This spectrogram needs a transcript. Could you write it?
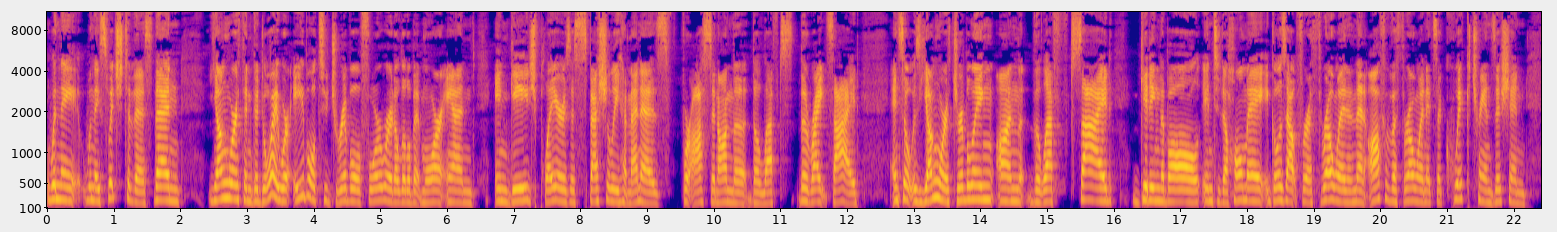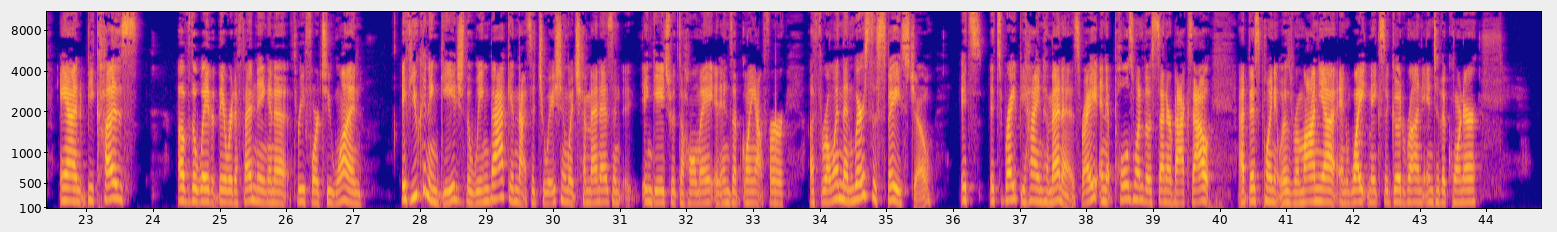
When they when they switched to this, then Jungwirth and Godoy were able to dribble forward a little bit more and engage players, especially Jimenez for Austin on the, the left, the right side. And so it was Jungwirth dribbling on the left side, getting the ball into Dájome. It goes out for a throw in and then off of a throw in, it's a quick transition. And because of the way that they were defending in a 3-4-2-1, if you can engage the wingback in that situation, which Giménez engaged with Dájome, it ends up going out for a throw in, then where's the space, Joe? It's, it's right behind Jimenez, right? And it pulls one of those center backs out. At this point, it was Romaña, and White makes a good run into the corner.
